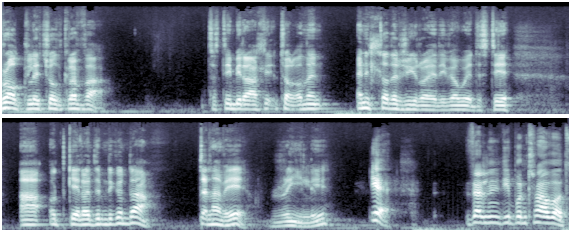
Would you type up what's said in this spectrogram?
Roglic oedd gryfa. Does dim byd arall. Oedd e'n enillodd y giro eddi fel wedys ti. A oedd Gerard ddim digon da. Dyna fe, really. Ie. Yeah. Fel ni wedi bod yn trafod,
